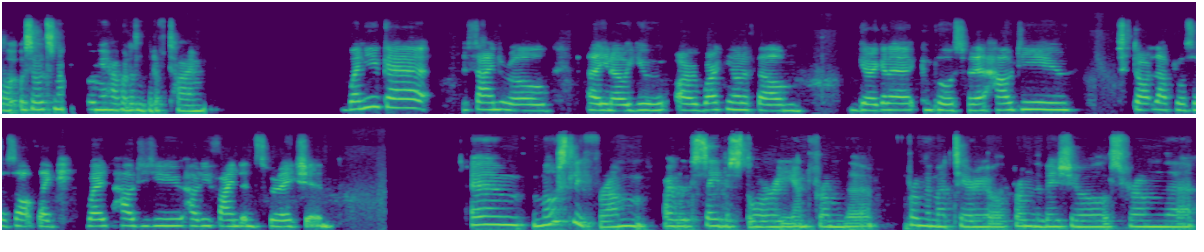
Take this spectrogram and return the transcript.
so, so it's nice when you have a little bit of time. When you get assigned a role, uh, you know, you are working on a film, you're gonna compose for it. How do you start that process off? Like, where? How did you? How do you find inspiration? Um, mostly from I would say the story and from the from the material, from the visuals, from the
